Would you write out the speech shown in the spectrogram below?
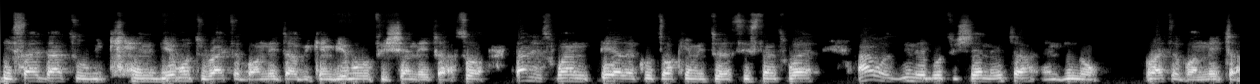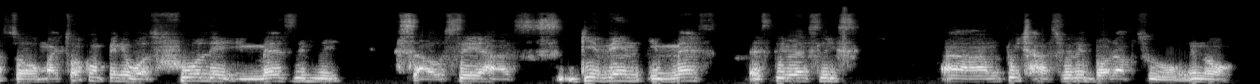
beside that too, we can be able to write about nature, we can be able to share nature. So that is when AL Ecotour came into existence where I was being able to share nature and, you know, write about nature. So my tour company was fully, immersively, I would say, has given immense experiences, um, which has really brought up to, you know,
